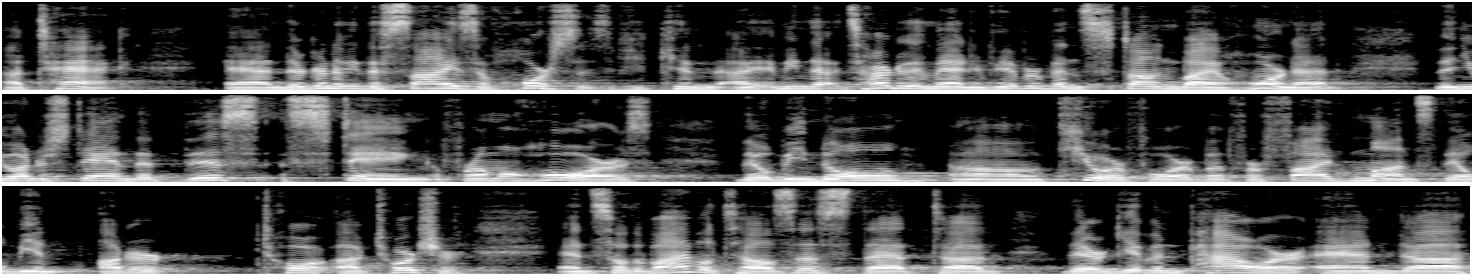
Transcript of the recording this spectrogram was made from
attack. And they're going to be the size of horses. If you can, I mean, it's hard to imagine. If you've ever been stung by a hornet, then you understand that this sting from a horse, there'll be no uh, cure for it, but for five months, there'll be an utter tor- uh, torture. And so the Bible tells us that uh, they're given power, and, uh,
